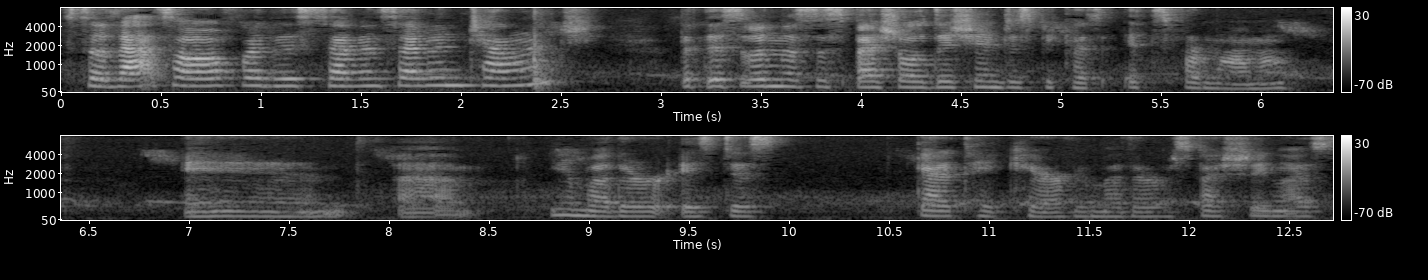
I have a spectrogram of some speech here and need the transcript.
So that's all for this 7-7 challenge. But this one is a special edition just because it's for mama. And um, your mother is just, got to take care of your mother, especially as,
